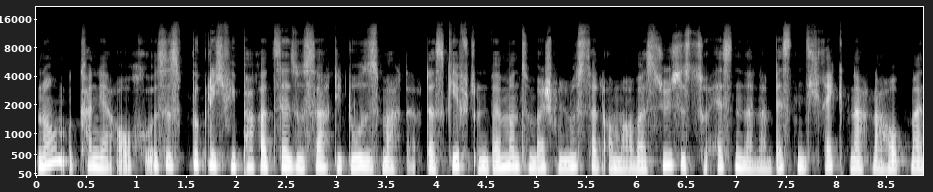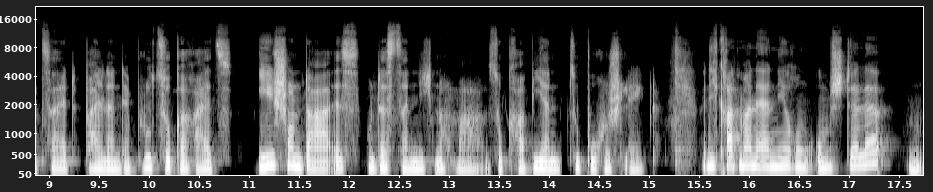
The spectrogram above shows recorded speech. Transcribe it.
Ne? Man kann ja auch, es ist wirklich wie Paracelsus sagt, die Dosis macht das Gift. Und wenn man zum Beispiel Lust hat, auch mal was Süßes zu essen, dann am besten direkt nach einer Hauptmahlzeit, weil dann der Blutzuckerreiz eh schon da ist und das dann nicht nochmal so gravierend zu Buche schlägt. Wenn ich gerade meine Ernährung umstelle, hm,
